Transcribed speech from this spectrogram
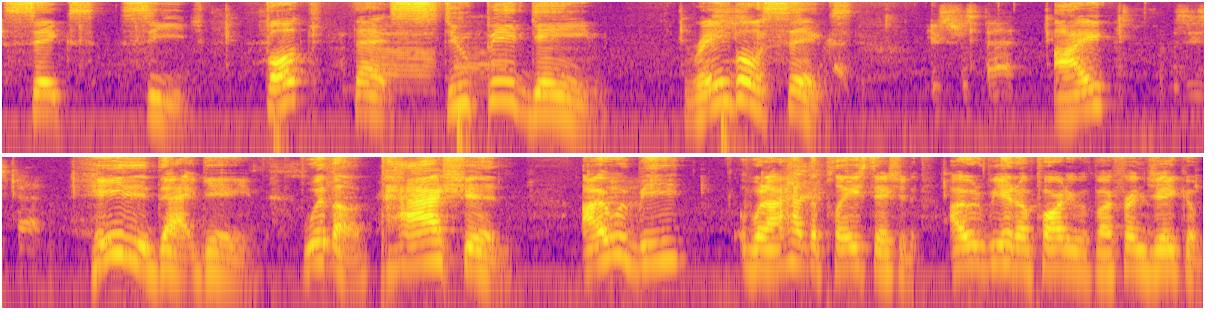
Six Siege. Fuck that Uh, stupid game. Rainbow Six. He's just bad. I He's bad. hated that game with a passion. I would be when I had the PlayStation. I would be in a party with my friend Jacob,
